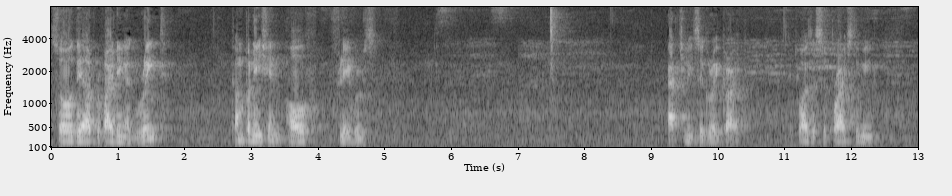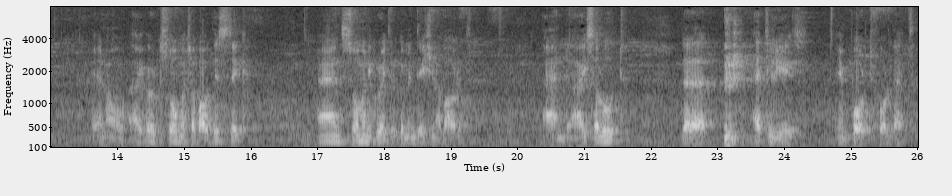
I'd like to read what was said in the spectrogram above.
So they are providing a great combination of flavors. Actually, it's a great ride. It was a surprise to me. You know, I heard so much about this stick and so many great recommendation about it. And I salute the ateliers import for that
